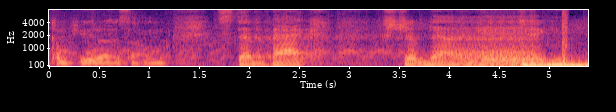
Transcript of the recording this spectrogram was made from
Computer or something. Step back, strip down and get jiggy.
